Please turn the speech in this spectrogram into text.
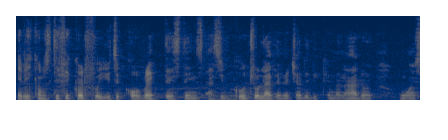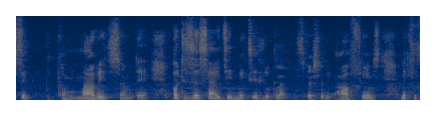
it becomes difficult for you to correct these things as you go through life, eventually become an adult who wants to become married someday. But the society makes it look like, especially our films, makes it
